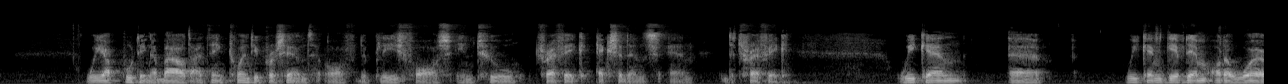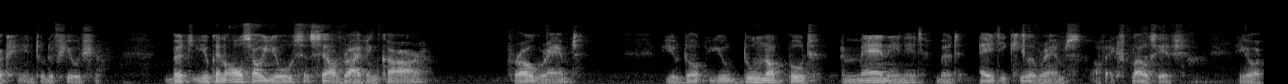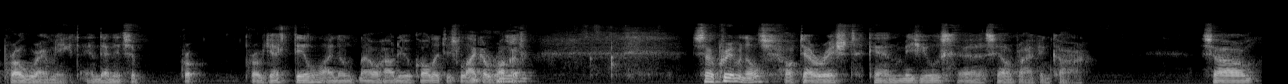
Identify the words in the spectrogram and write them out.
We are putting about, I think, 20% of the police force into traffic accidents and the traffic. We can uh, we can give them other work into the future. But you can also use a self-driving car programmed. You don't you do not put a man in it, but 80 kilograms of explosives. You are programming it, and then it's a pro- projectile. I don't know how do you call it. It's like a rocket. So criminals or terrorists can misuse a self-driving car. So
